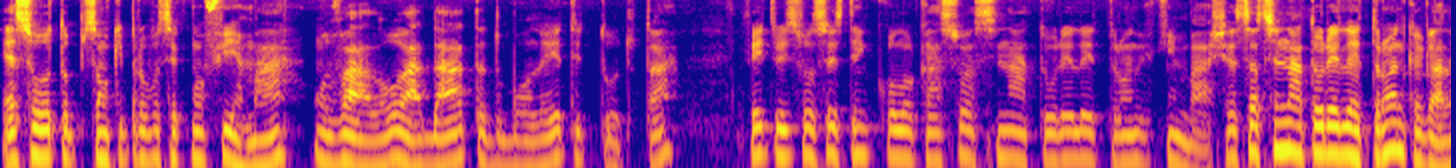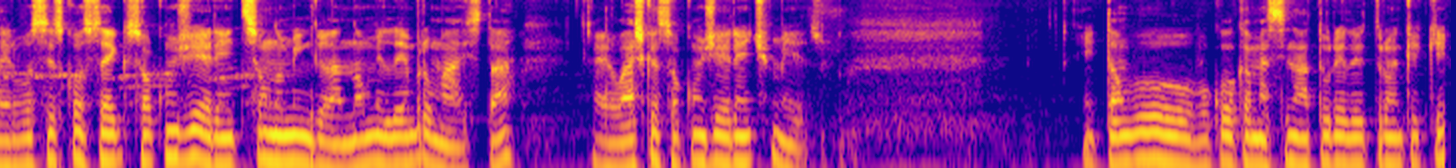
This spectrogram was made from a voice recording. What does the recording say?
essa outra opção aqui para você confirmar o valor, a data do boleto e tudo, tá? Feito isso, vocês têm que colocar sua assinatura eletrônica aqui embaixo. Essa assinatura eletrônica, galera, vocês conseguem só com gerente, se eu não me engano. Não me lembro mais, tá? É, eu acho que é só com gerente mesmo. Então vou, vou colocar minha assinatura eletrônica aqui.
